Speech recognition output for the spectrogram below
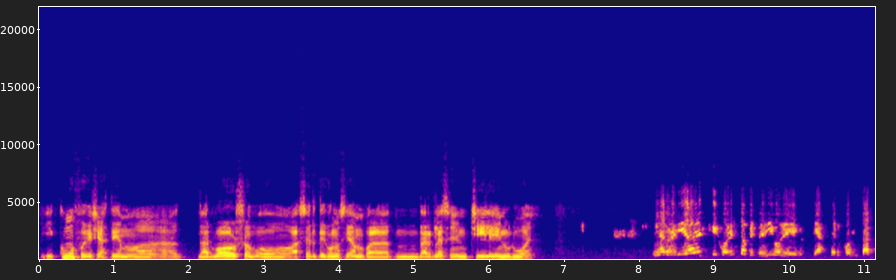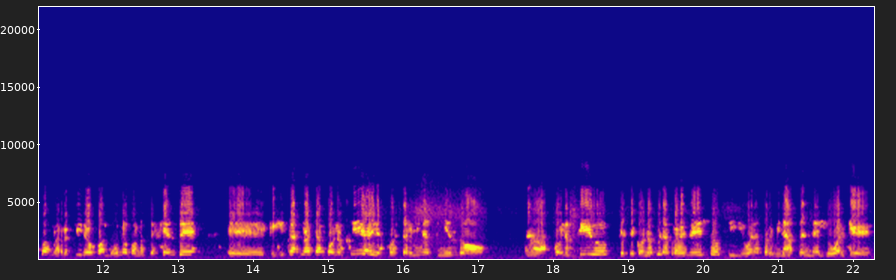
¿Y cómo fue que llegaste, digamos, a dar workshop o a hacerte conocida digamos, para dar clases en Chile y en Uruguay? La realidad es que con esto que te digo de, de hacer contactos me refiero cuando uno conoce gente eh, que quizás no es tan conocida y después termina teniendo conocidos que te conocen a través de ellos y bueno, terminás en el lugar que,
